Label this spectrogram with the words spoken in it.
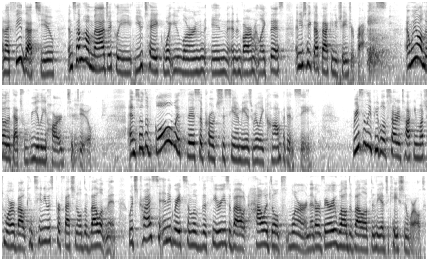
and I feed that to you. And somehow magically, you take what you learn in an environment like this, and you take that back and you change your practice. And we all know that that's really hard to do. And so the goal with this approach to CME is really competency. Recently, people have started talking much more about continuous professional development, which tries to integrate some of the theories about how adults learn that are very well developed in the education world.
